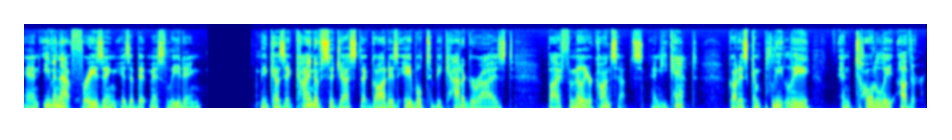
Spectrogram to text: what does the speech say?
And even that phrasing is a bit misleading because it kind of suggests that God is able to be categorized by familiar concepts, and he can't. God is completely and totally other.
